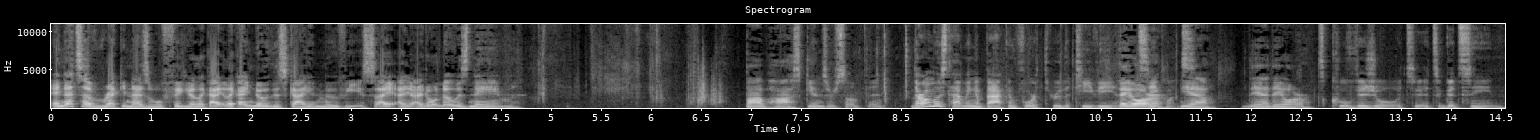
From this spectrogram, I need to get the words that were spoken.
and that's a recognizable figure. Like I like I know this guy in movies. I I, I don't know his name. Bob Hoskins or something. They're almost having a back and forth through the TV in They are. sequence. Yeah, yeah, they are. It's a cool visual. It's a, it's a good scene.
